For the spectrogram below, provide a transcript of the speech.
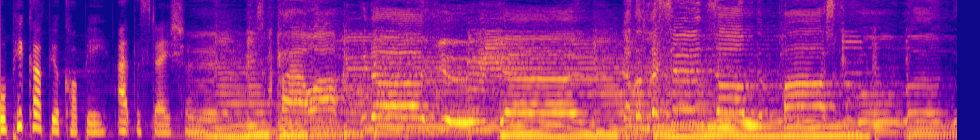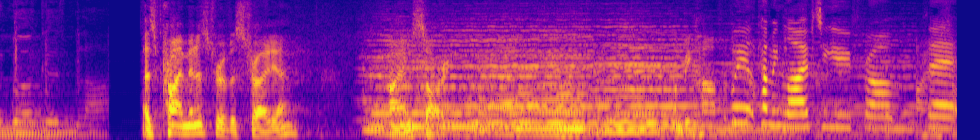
or pick up your copy at the station. power in our union. Now the lessons of the past were all learned with workers' blood. As Prime Minister of Australia, I am sorry. On behalf of We're coming live to you from the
